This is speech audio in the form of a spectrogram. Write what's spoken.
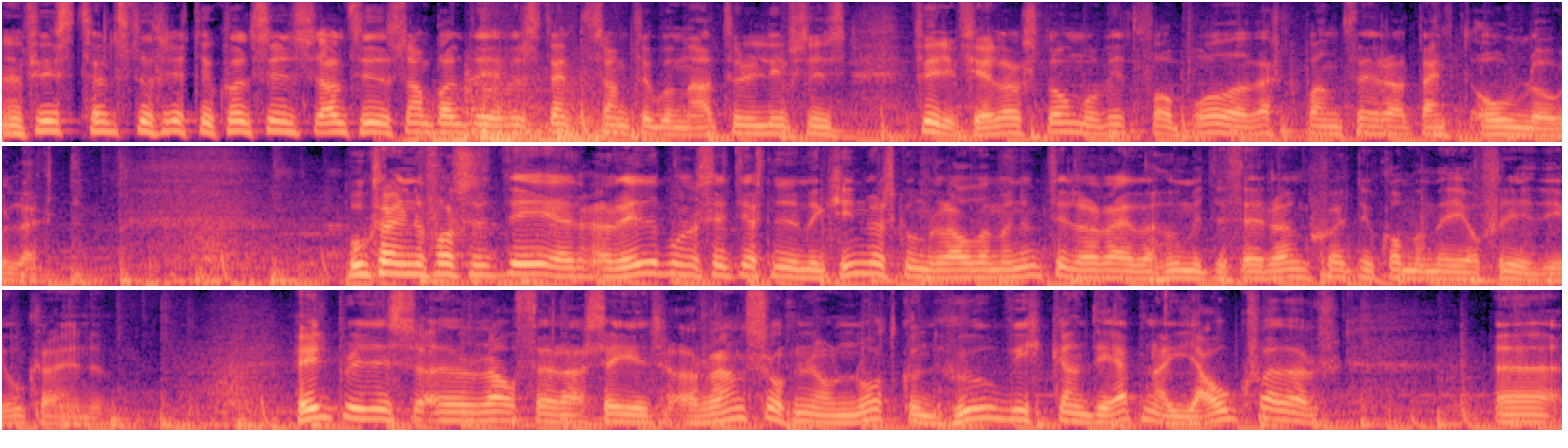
En fyrst helstu frétti kvöldsins alltíðu sambandi hefur stemt samtökum aðturlífsins fyrir félagsdóm og vill fá bóða verkbann þeirra dæmt ólögulegt. Úkrænufórseti er reyðbúin að setjast niður með kínverskum ráðamönnum til að ræða hugmyndi þeirra um hvernig koma megi á friði í Úkrænum. Heilbriðisráþeira segir rannsóknir á notkun hugvíkandi efna jákvæðar, uh,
